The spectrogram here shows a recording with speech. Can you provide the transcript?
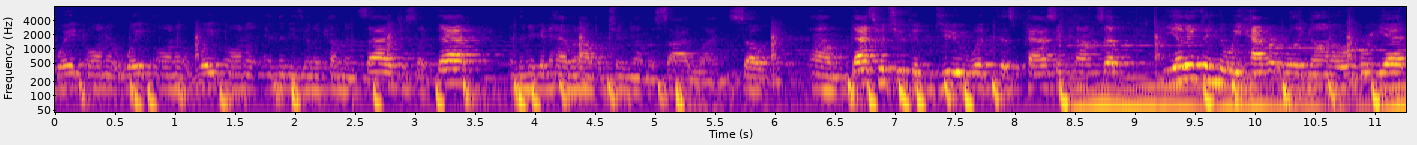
wait on it, wait on it, wait on it, and then he's going to come inside just like that, and then you're going to have an opportunity on the sideline. So um, that's what you could do with this passing concept. The other thing that we haven't really gone over yet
